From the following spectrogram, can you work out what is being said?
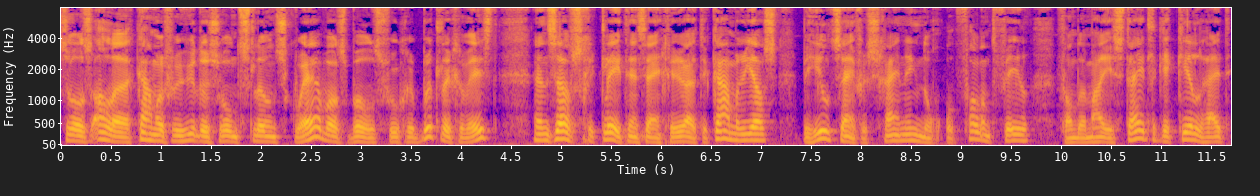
Zoals alle kamerverhuurders rond Sloane Square was Bowles vroeger butler geweest en zelfs gekleed in zijn geruite kamerjas behield zijn verschijning nog opvallend veel van de majesteitelijke kilheid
